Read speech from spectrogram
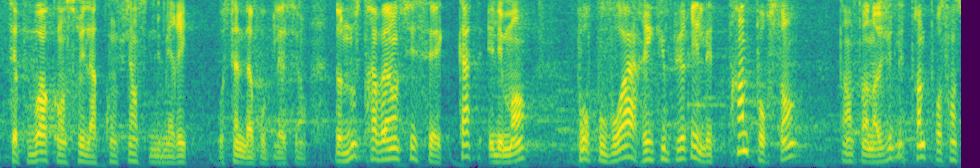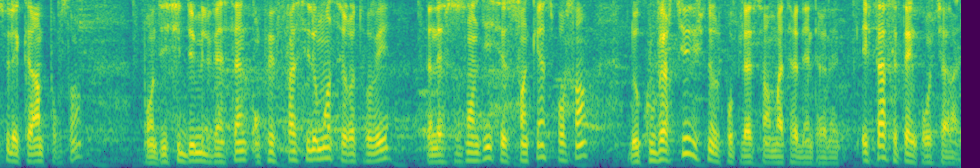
c'est pouvoir construire la confiance numérique au sein de la population. Donc nous travaillons sur ces quatre éléments pour pouvoir récupérer les 30%, quand on ajoute les 30% sur les 40%, bon, d'ici 2025, on peut facilement se retrouver dans les 70 et 75% de couverture sur notre population en matière d'Internet. Et ça, c'est un gros challenge.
